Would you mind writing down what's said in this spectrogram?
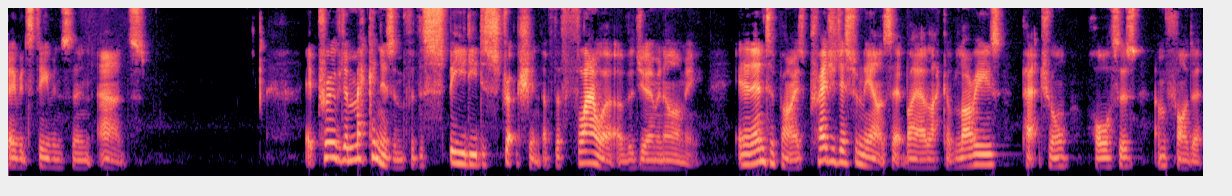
David Stevenson adds It proved a mechanism for the speedy destruction of the flower of the German army, in an enterprise prejudiced from the outset by a lack of lorries, petrol, horses, and fodder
